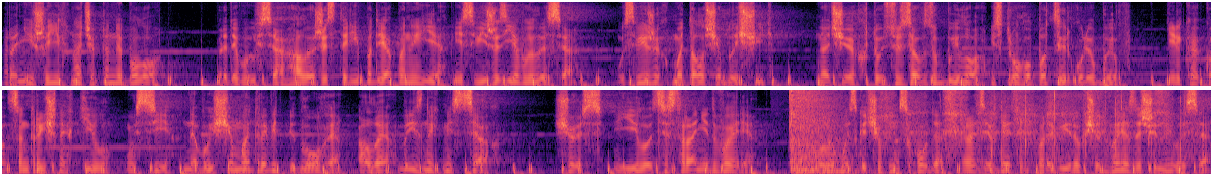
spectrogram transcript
Раніше їх начебто не було. Придивився, але ж і старі подряпини є, і свіжі з'явилися. У свіжих метал ще блищить, наче хтось узяв зубило і строго по циркулю бив. Кілька концентричних кіл, усі не вище метра від підлоги, але в різних місцях. Щось їло ці срані двері. Коли вискочив на сходи, разів десять перевірив, що двері зачинилися.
